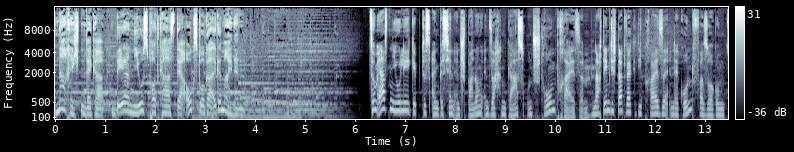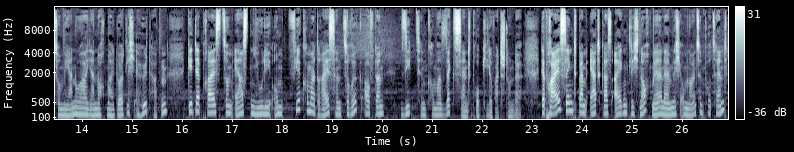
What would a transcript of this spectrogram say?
Nachrichtenwecker, der News-Podcast der Augsburger Allgemeinen. Zum 1. Juli gibt es ein bisschen Entspannung in Sachen Gas- und Strompreise. Nachdem die Stadtwerke die Preise in der Grundversorgung zum Januar ja nochmal deutlich erhöht hatten, geht der Preis zum 1. Juli um 4,3 Cent zurück auf dann 17,6 Cent pro Kilowattstunde. Der Preis sinkt beim Erdgas eigentlich noch mehr, nämlich um 19 Prozent.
